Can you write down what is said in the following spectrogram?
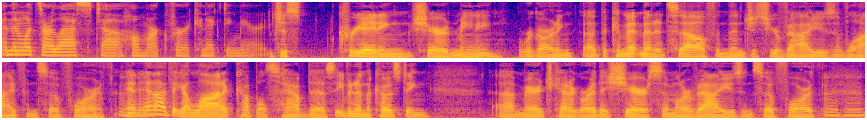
And then what's our last uh, hallmark for a connecting marriage? Just creating shared meaning regarding uh, the commitment itself and then just your values of life and so forth. And, Mm-hmm. and I think a lot of couples have this, even in the coasting uh, marriage category, they share similar values and so forth Mm-hmm.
